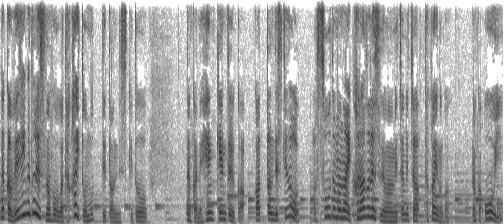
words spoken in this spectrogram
なんかウェディングドレスの方が高いと思ってたんですけどなんかね偏見というかがあったんですけどあそうでもない。カラードレスでもめちゃめちゃ高いのがなんか多い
